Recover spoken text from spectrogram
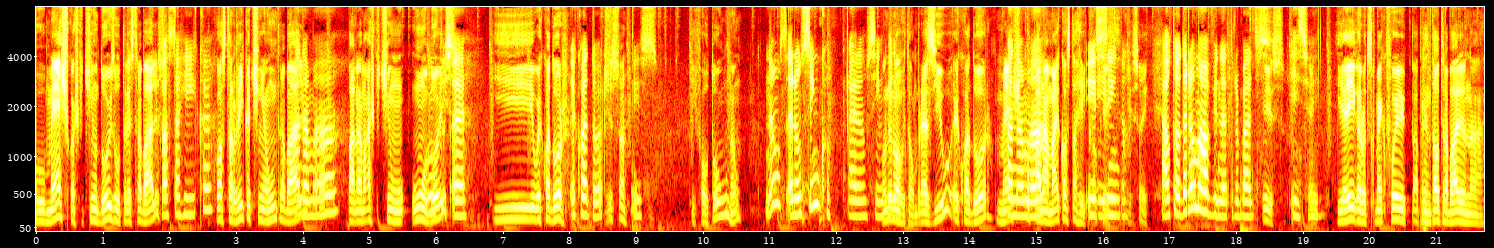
O México, acho que tinha dois ou três trabalhos. Costa Rica, Costa Rica tinha um trabalho. Panamá. Panamá, acho que tinha um, um ou um- dois. É, E o Equador. Equador. Isso. Isso. E faltou um, não. Não, eram cinco. Eram cinco. Vamos de novo, então. Brasil, Equador, México, Panamá. Panamá, e Costa Rica. Isso, Ok, cinco. Isso aí. Ao todo eram nove, né, trabalhos. Isso. Isso aí. E aí, garotos, como é que foi apresentar o trabalho na...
